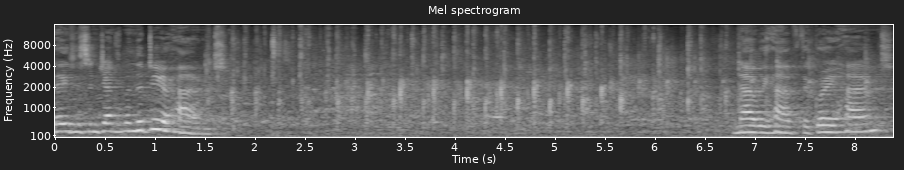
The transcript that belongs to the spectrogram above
Ladies and gentlemen, the Deerhound. Now we have the Greyhound,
